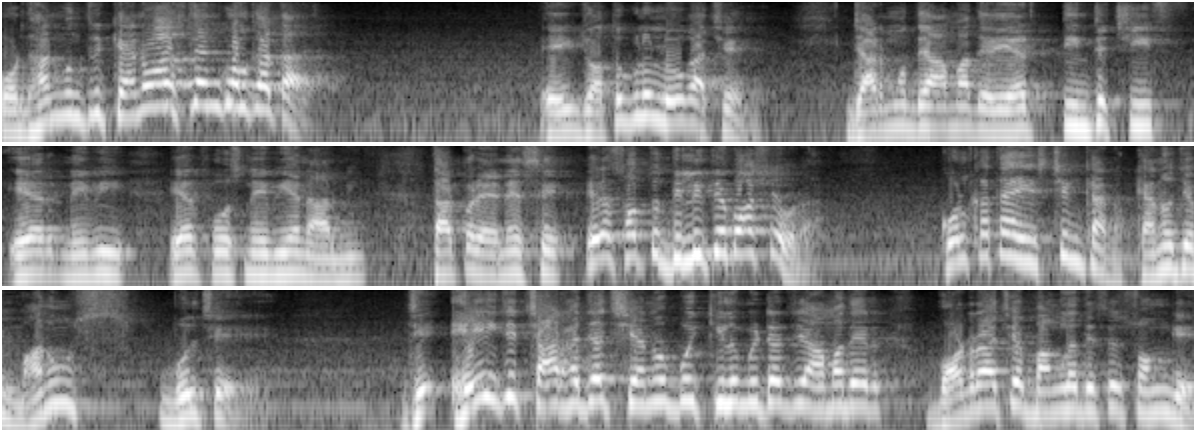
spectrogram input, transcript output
প্রধানমন্ত্রী কেন আসলেন কলকাতায়? এই যতগুলো লোক আছেন, যার মধ্যে আমাদের এয়ার, তিনটে chief, air navy air force navy and army, তারপরে এনএসএ, এরা সব তো দিল্লিতে বসে ওরা। কলকাতায় এসছেন কেন? কেন যে মানুষ বলছে যে এই যে চার হাজার ছিয়ানব্বই কিলোমিটার যে আমাদের বর্ডার আছে বাংলাদেশের সঙ্গে,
